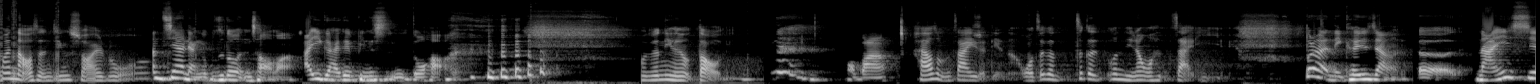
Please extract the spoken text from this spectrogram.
会脑神经衰弱。那现在两个不是都很吵吗？啊，一个还可以冰食物，多好。我觉得你很有道理。好吧，还有什么在意的点呢？我这个这个问题让我很在意。不然你可以讲呃哪一些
